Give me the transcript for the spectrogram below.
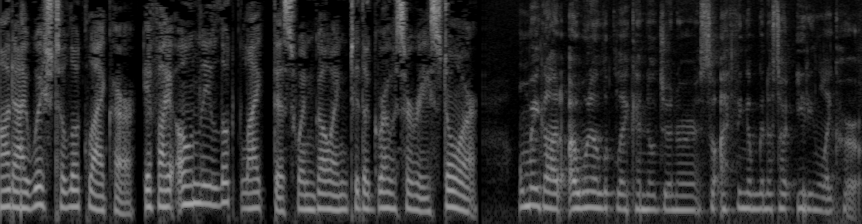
god, I wish to look like her. If I only looked like this when going to the grocery store. Oh my god, I want to look like Kendall Jenner, so I think I'm gonna start eating like her.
